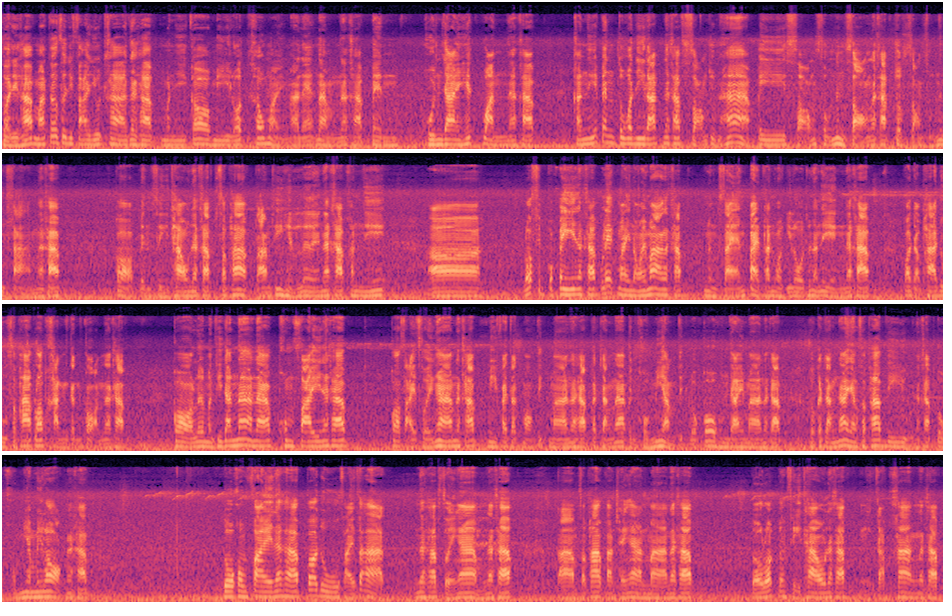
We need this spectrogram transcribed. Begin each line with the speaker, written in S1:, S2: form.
S1: สวัสดีครับ Master Certified Used Car นะครับ วันนี้ก็มีรถเข้าใหม่มาแนะนำนะครับ เป็น Hyundai H1 นะครับ คันนี้เป็นตัวดีลักนะครับ 2.5 ปี 2012 นะครับ จด 2013 นะครับ ก็เป็นสีเทานะครับ สภาพตามที่เห็นเลยนะครับ คันนี้รถ 10 กว่าปีนะครับ เลขไม่น้อยมากนะครับ 1,800 กว่ากิโลเท่านั้นเองนะครับ ก็จะพาดูสภาพรอบคันกันก่อนนะครับก็เริ่มกันที่ด้านหน้านะครับโคมไฟนะครับ ก็สายสวยงามนะครับ มีไฟตัดหมอกติดมานะครับ กระจังหน้าเป็นโครเมียมติดโลโก้ฮุนไดมานะครับ ตัวกระจังหน้ายังสภาพดีอยู่นะครับ ตัวโครเมียมไม่ลอกนะครับ ตัวคมไฟนะครับ ก็ดูใสสะอาดนะครับ สวยงามนะครับ ตามสภาพการใช้งานมานะครับ ตัวรถเป็นสีเทานะครับกลับข้างนะครับ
